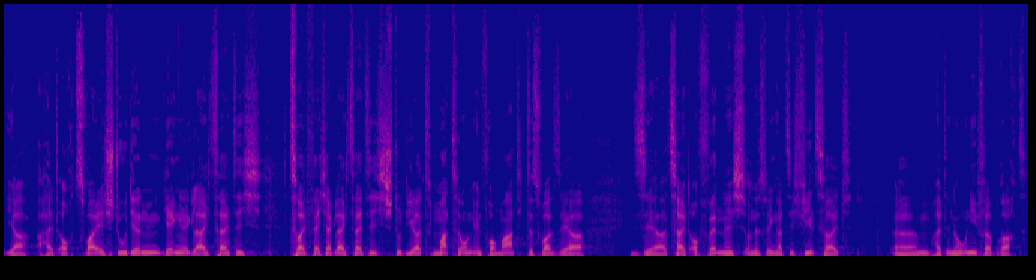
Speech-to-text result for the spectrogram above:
ja halt auch zwei Studiengänge gleichzeitig, zwei Fächer gleichzeitig studiert, Mathe und Informatik. Das war sehr sehr zeitaufwendig und deswegen hat sie viel Zeit ähm, halt in der Uni verbracht.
